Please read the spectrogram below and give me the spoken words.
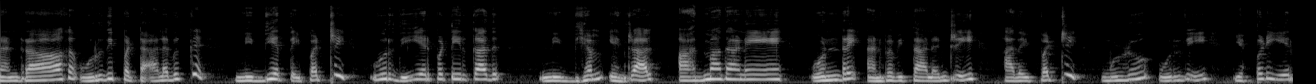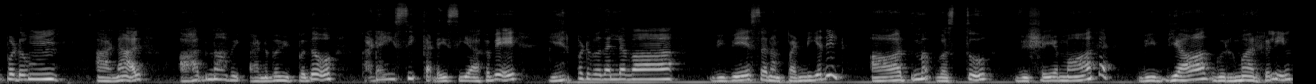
நன்றாக உறுதிப்பட்ட அளவுக்கு நித்தியத்தை பற்றி உறுதி ஏற்பட்டிருக்காது. நித்தியம் என்றால் ஆத்மாதானே. ஒன்றை அனுபவித்தாலன்றி அதை பற்றி முழு உறுதி எப்படி ஏற்படும்? ஆனால் ஆத்மாவை அனுபவிப்பதோ கடைசி கடைசியாகவே ஏற்படுவதல்லவா? விவேசனம் பண்ணியதில் ஆத்ம வஸ்து விஷயமாக வித்யா குருமார்களின்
